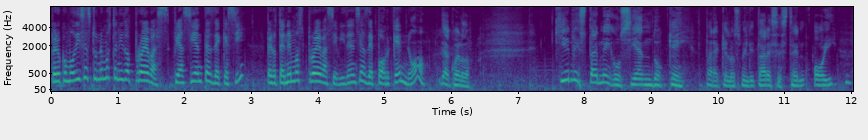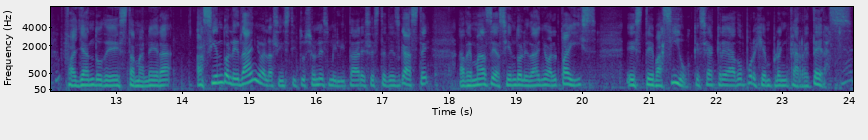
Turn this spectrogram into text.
pero como dices tú, no hemos tenido pruebas fehacientes de que sí, pero tenemos pruebas y evidencias de por qué no. De acuerdo. ¿Quién está negociando qué para que los militares estén hoy fallando de esta manera haciéndole daño a las instituciones militares este desgaste, además de haciéndole daño al país este vacío que se ha creado, por ejemplo, en carreteras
